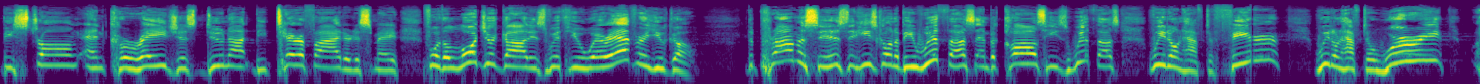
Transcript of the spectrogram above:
be strong and courageous, do not be terrified or dismayed, for the Lord your God is with you wherever you go. The promise is that He's going to be with us, and because He's with us, we don't have to fear, we don't have to worry,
